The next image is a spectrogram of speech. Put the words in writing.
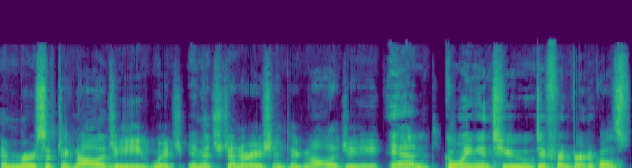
immersive technology, which image generation technology, and going into different verticals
